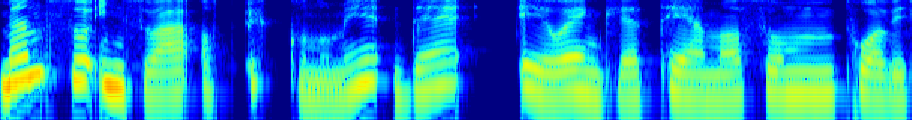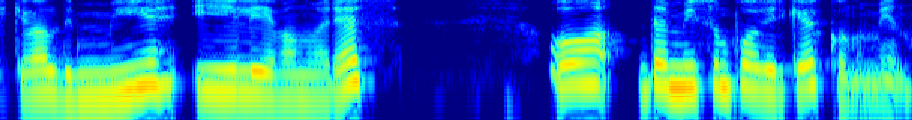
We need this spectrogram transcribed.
Men så innså jeg at økonomi det er jo egentlig et tema som påvirker veldig mye i livene våre, og det er mye som påvirker økonomien.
